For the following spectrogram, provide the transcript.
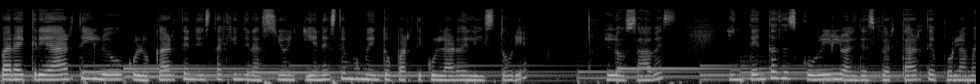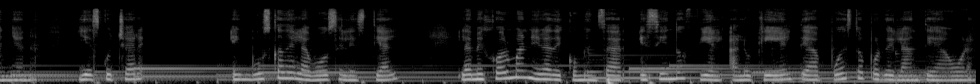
para crearte y luego colocarte en esta generación y en este momento particular de la historia? ¿Lo sabes? Intentas descubrirlo al despertarte por la mañana y escuchar en busca de la voz celestial. La mejor manera de comenzar es siendo fiel a lo que Él te ha puesto por delante ahora.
